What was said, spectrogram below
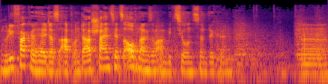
Nur die Fackel hält das ab und da scheint es jetzt auch langsam Ambitionen zu entwickeln. Hm.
